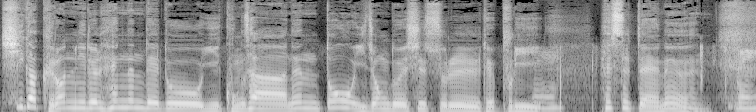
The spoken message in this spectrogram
시가 그런 일을 했는데도 이 공사는 또 이 정도의 실수를 되풀이 네. 했을 때는 네.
